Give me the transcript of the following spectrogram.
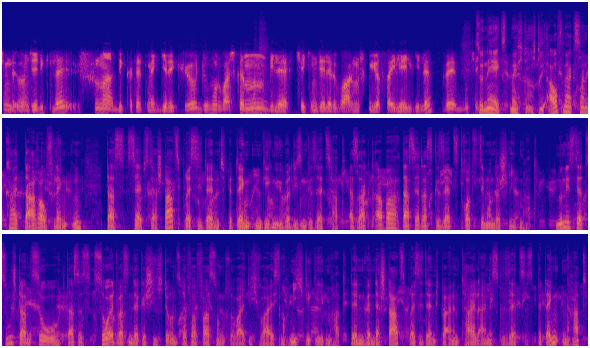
Şimdi öncelikle şuna dikkat etmek gerekiyor. Cumhurbaşkanının bile çekinceleri varmış bu yasa ile ilgili ve bu Zunächst möchte ich die Aufmerksamkeit darauf lenken, dass selbst der Staatspräsident Bedenken gegenüber diesem Gesetz hat. Er sagt aber, dass er das Gesetz trotzdem unterschrieben hat. Nun ist der Zustand so, dass es so etwas in der Geschichte unserer Verfassung, soweit ich weiß, noch nicht gegeben hat. Denn wenn der Staatspräsident bei einem Teil eines Gesetzes Bedenken hat,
